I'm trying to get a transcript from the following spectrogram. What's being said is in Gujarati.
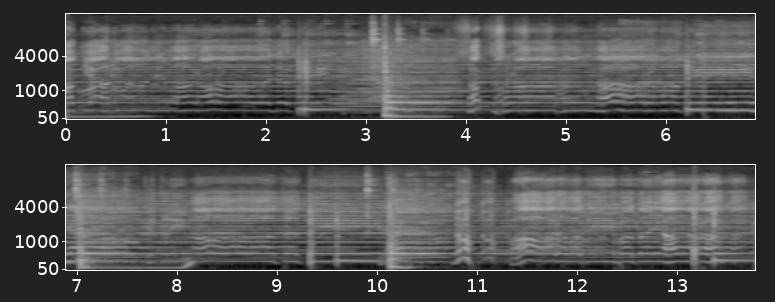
બાકી હનુમાનજી મહારાજ સત સનાતન ધર્મ કી જય માત કી પાર્વતી પતય હર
